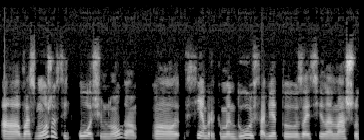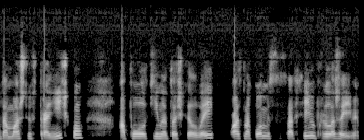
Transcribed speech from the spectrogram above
А, возможностей очень много. А, всем рекомендую, советую зайти на нашу домашнюю страничку apollo.kino.lv ознакомиться со всеми приложениями.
